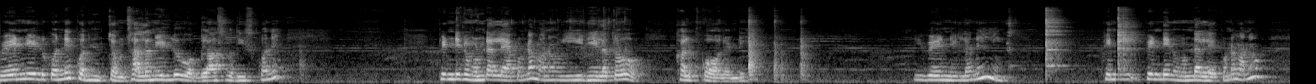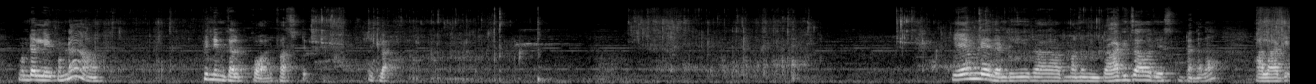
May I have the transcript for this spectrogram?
వేడి నీళ్ళు కొన్ని కొంచెం చల్లనీళ్ళు ఒక గ్లాసులో తీసుకొని పిండిని ఉండలు లేకుండా మనం ఈ నీళ్ళతో కలుపుకోవాలండి. ఈ వేడి నీళ్ళని పిండి పిండిని ఉండలు లేకుండా మనం ఉండలు లేకుండా పిండిని కలుపుకోవాలి ఫస్ట్. ఇట్లా. ఏం లేదండి రా మనం రాగి జావ చేసుకుంటాం కదా అలాగే.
